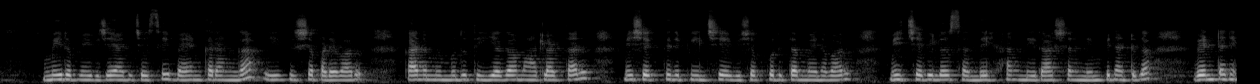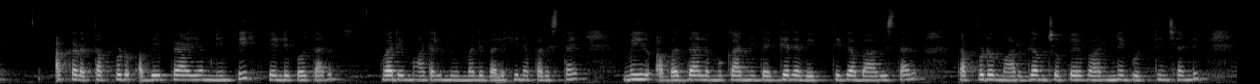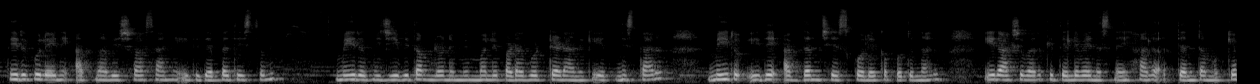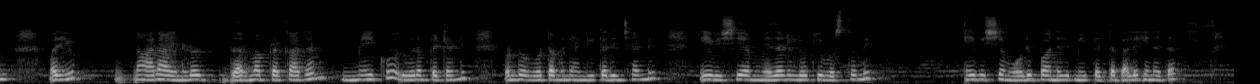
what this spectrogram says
మీరు మీ విజయాన్ని చూసి భయంకరంగా ఈర్ష్యపడేవారు. కానీ మీ ముందు తీయగా మాట్లాడతారు. మీ శక్తిని పీల్చే విషపూరితమైన వారు. మీ చెవిలో సందేహాన్ని నిరాశను నింపినట్టుగా వెంటనే అక్కడ తప్పుడు అభిప్రాయం నింపి వెళ్ళిపోతారు. వారి మాటలు మిమ్మల్ని బలహీనపరుస్తాయి. మీరు అబద్ధాల ముఖాన్ని దగ్గర వ్యక్తిగా భావిస్తారు. తప్పుడు మార్గం చూపే వారిని గుర్తించండి. తిరుగులేని ఆత్మవిశ్వాసాన్ని ఇది దెబ్బతీస్తుంది. మీరు మీ జీవితంలోనే మిమ్మల్ని పడగొట్టడానికి యత్నిస్తారు. మీరు ఇదే అర్థం చేసుకోలేకపోతున్నారు. ఈ రాశి వారికి తెలివైన స్నేహాలు అత్యంత ముఖ్యం. మరియు నారాయణుడు ధర్మ ప్రకారం మీకు దూరం పెట్టండి. రెండో ఓటమిని అంగీకరించండి. ఈ విషయం మెదడులోకి వస్తుంది. ఈ విషయం ఓడిపో అనేది మీ పెద్ద బలహీనత.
